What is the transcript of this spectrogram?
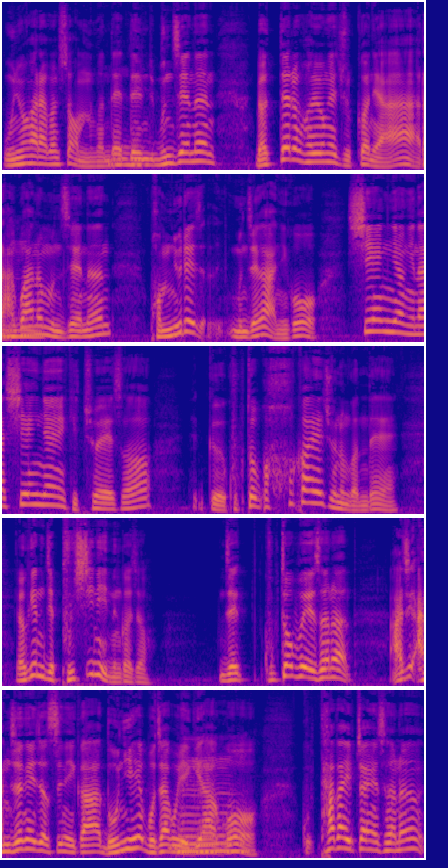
운영하라고 할 수 없는 건데 음. 근데 문제는 몇 대를 허용해 줄 거냐라고 음. 하는 문제는 법률의 문제가 아니고 시행령이나 시행령의 기초에서 그 국토부가 허가해 주는 건데 여기는 이제 불신이 있는 거죠. 이제 국토부에서는 아직 안 정해졌으니까 논의해 보자고 음. 얘기하고 타다 입장에서는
